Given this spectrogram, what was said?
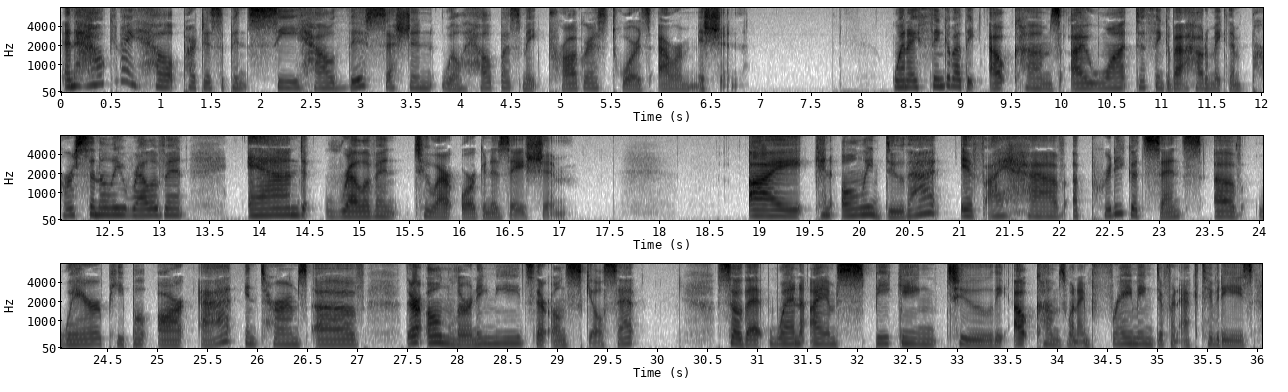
And how can I help participants see how this session will help us make progress towards our mission? When I think about the outcomes, I want to think about how to make them personally relevant and relevant to our organization. I can only do that if I have a pretty good sense of where people are at in terms of their own learning needs, their own skill set. So that when I am speaking to the outcomes, when I'm framing different activities,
